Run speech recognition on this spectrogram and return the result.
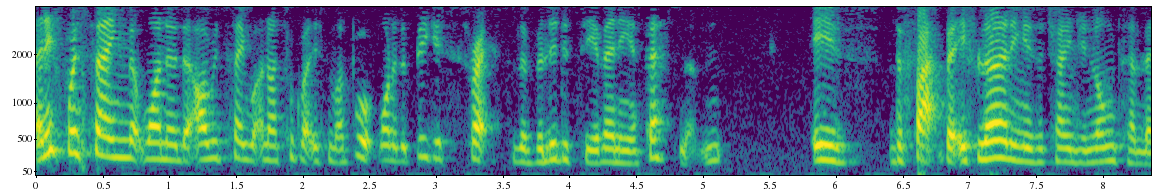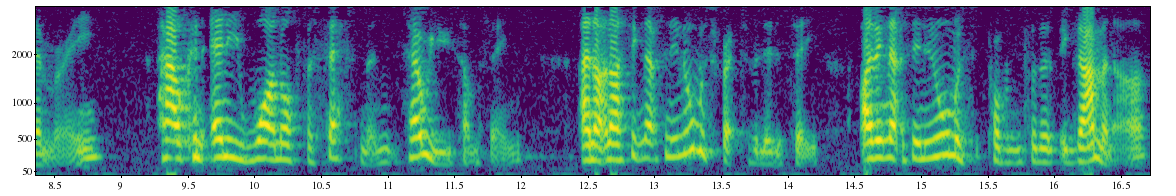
And if we're saying that one of the, I would say, and I talk about this in my book, one of the biggest threats to the validity of any assessment is the fact that if learning is a change in long-term memory, how can any one-off assessment tell you something? And, and I think that's an enormous threat to validity. I think that's an enormous problem for the examiner,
